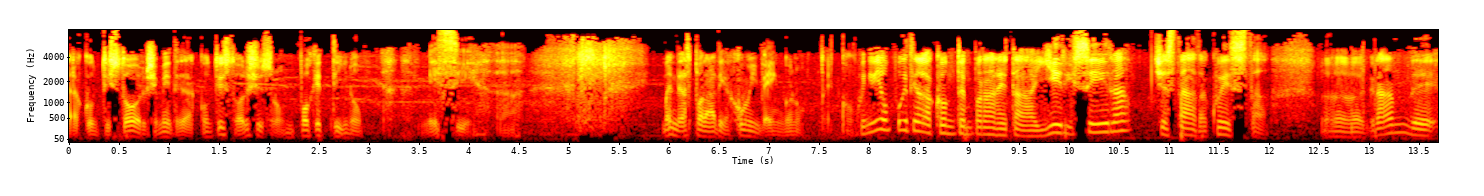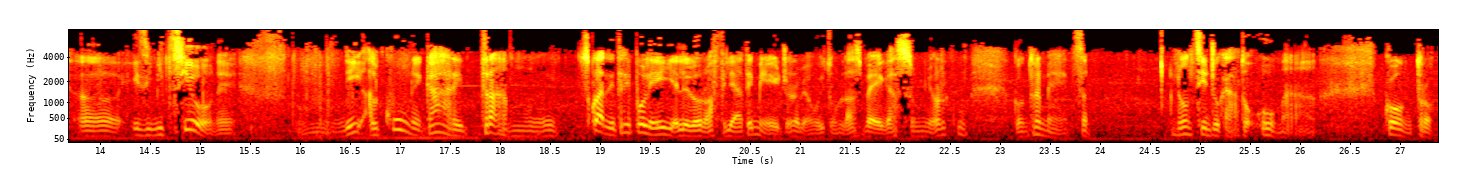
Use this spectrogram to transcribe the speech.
racconti storici, mentre i racconti storici sono un pochettino messi... Uh, in maniera sporadica come vengono. Ecco, quindi un pochettino la contemporaneità. Ieri sera c'è stata questa uh, grande uh, esibizione um, di alcune gare tra um, squadre di AAA e le loro affiliate major. Abbiamo visto un Las Vegas, un New York contro i Mets. Non si è giocato Omaha contro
